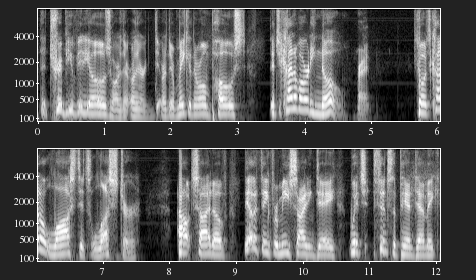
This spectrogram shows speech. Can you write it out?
the tribute videos, or they're or they're or they're making their own post that you kind of already know." Right. So it's kind of lost its luster outside of the other thing for me signing day, which since the pandemic,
